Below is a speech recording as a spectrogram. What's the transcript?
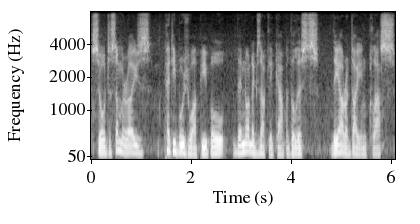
So to summarise, petty bourgeois people, they're not exactly capitalists, they are a dying class.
